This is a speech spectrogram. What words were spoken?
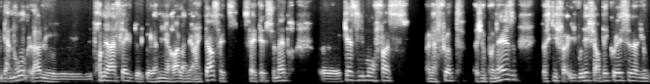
Eh bien non, là, le, le premier réflexe de, de l'amiral américain, ça a, été, ça a, été, de se mettre euh, quasiment face à la flotte japonaise, parce qu'il il voulait faire décoller ses avions.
